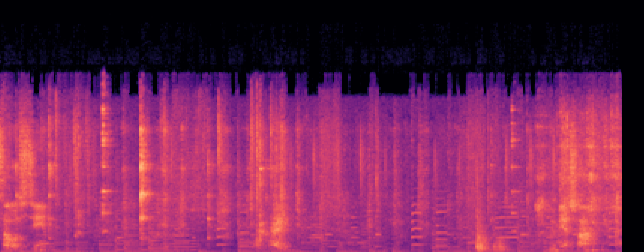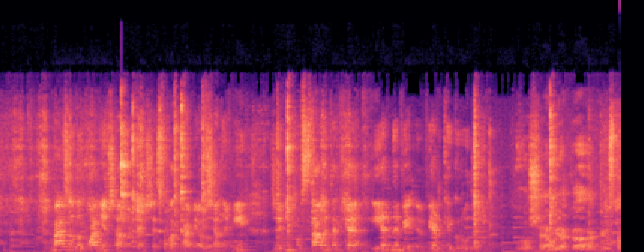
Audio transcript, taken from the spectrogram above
w całości. Ok. Wymieszam. Bardzo dokładnie trzeba wymieszać z płatkami owsianymi, żeby nie powstały takie jedne wie, wielkie grudy. Proszę, jaka jest ta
